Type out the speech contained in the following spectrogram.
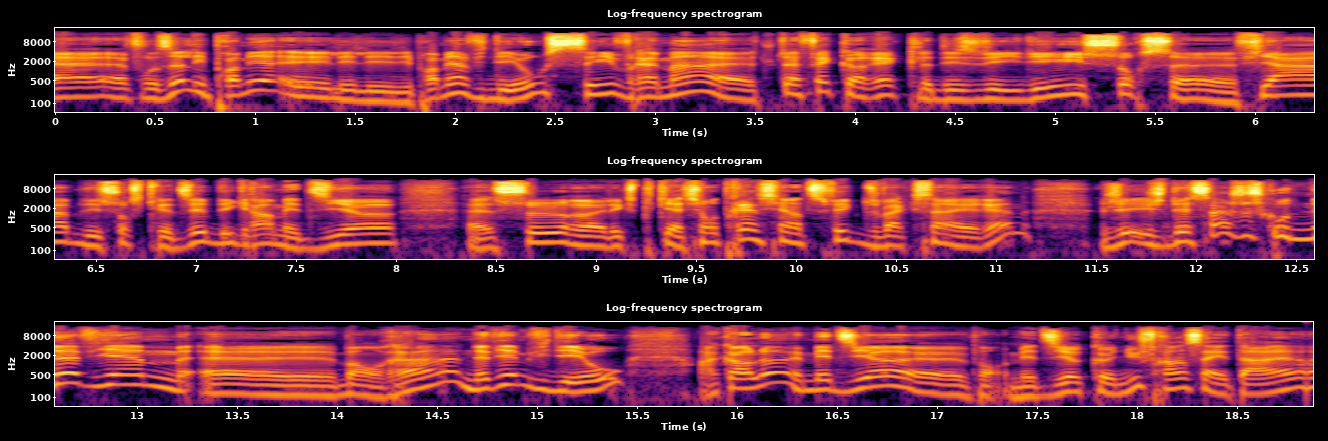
euh, faut dire, les premières, les, les- les premières vidéos, c'est vraiment euh, tout à fait correct, là, des, des- sources euh, fiables, des sources crédibles, des grands médias euh, sur euh, l'explication très scientifique du vaccin. J'ai- Je descends jusqu'au neuvième euh, bon rang, neuvième vidéo. Encore là, un média, euh, bon, média connu, France Inter,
